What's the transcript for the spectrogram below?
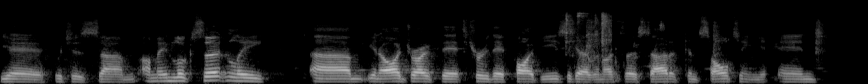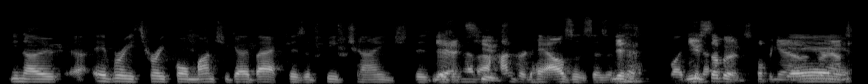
Yeah, which is, um, I mean, look, certainly, um, you know, I drove there through there five years ago when I first started consulting, and you know, uh, every three four months you go back, there's a big change. There's, there's Yeah, it's another hundred houses as a Yeah. Like New you know, suburbs popping out of the yeah, ground.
